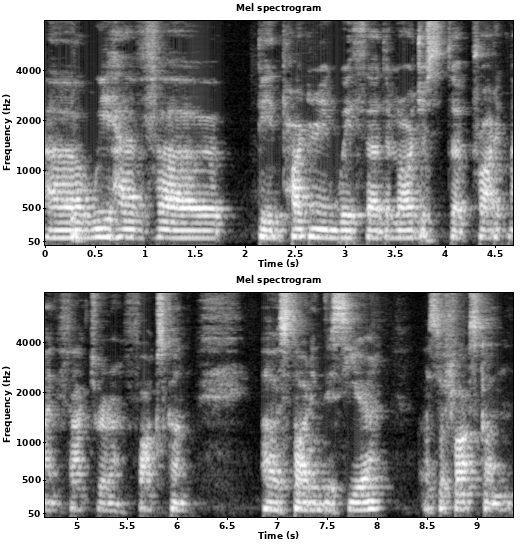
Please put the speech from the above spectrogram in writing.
Uh, we have uh, been partnering with uh, the largest product manufacturer, Foxconn, starting this year. so Foxconn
